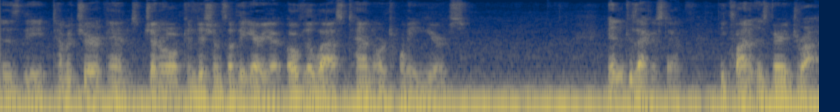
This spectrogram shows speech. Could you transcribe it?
is the temperature and general conditions of the area over the last 10 or 20 years. In Kazakhstan, the climate is very dry.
